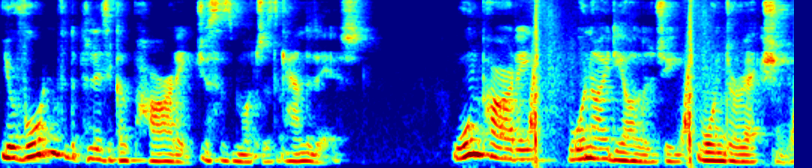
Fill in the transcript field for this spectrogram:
you're voting for the political party just as much as the candidate. One party, one ideology, one direction.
